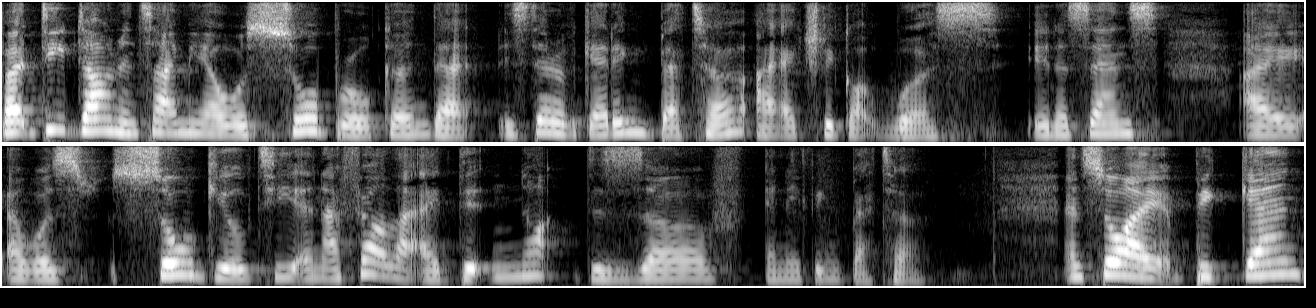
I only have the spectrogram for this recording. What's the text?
But deep down inside me, I was so broken that instead of getting better, I actually got worse. In a sense, I, I was so guilty and I felt like I did not deserve anything better. And so I began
